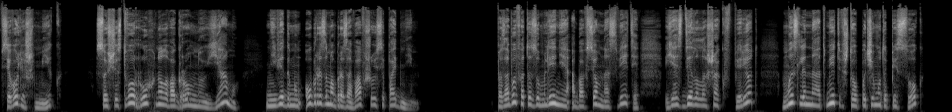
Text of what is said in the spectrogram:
Всего лишь миг. Существо рухнуло в огромную яму, неведомым образом образовавшуюся под ним. Позабыв от изумления обо всем на свете, я сделала шаг вперед, мысленно отметив, что почему-то песок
